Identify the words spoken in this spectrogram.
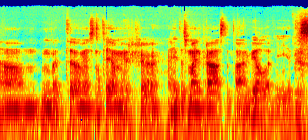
Um, bet uh, viens no tiem ir, uh, ja tas maina krāsu, tad tā ir bioloģija. Ja tas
